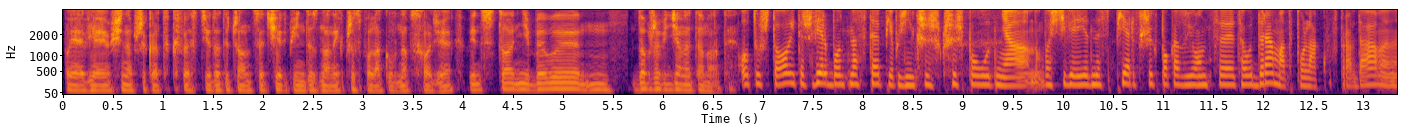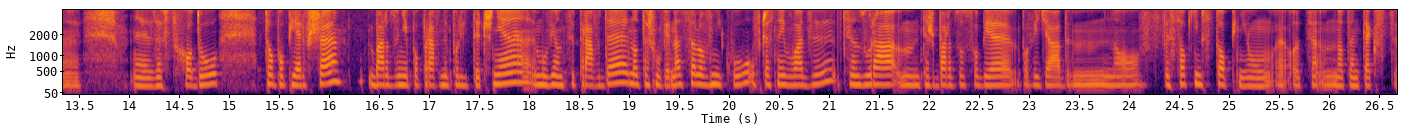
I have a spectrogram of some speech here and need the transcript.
Pojawiają się na przykład kwestie dotyczące cierpień doznanych przez Polaków na wschodzie, więc to nie były dobrze widziane tematy. Otóż to i też Wielbłąd na stepie, później Krzyż, Krzyż Południa, południa, no właściwie jedne z pierwszych pokazujące cały dramat Polaków, prawda, e, e, ze wschodu. To po pierwsze, bardzo niepoprawny politycznie, mówiący prawdę, no też mówię, na celowniku ówczesnej władzy. Cenzura też bardzo sobie, powiedziałabym, no w wysokim stopniu e, no, ten tekst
